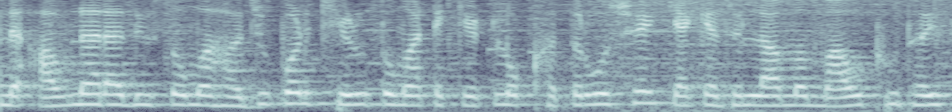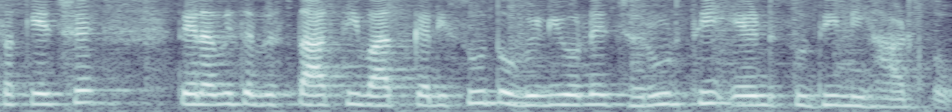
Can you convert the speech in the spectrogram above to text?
અને આવનારા દિવસોમાં હજુ પણ ખેડૂતો માટે કેટલો ખતરો છે, કયા કયા જિલ્લામાં માવઠું થઈ શકે છે તેના વિશે વિસ્તારથી વાત કરીશું તો વિડીયોને જરૂરથી એન્ડ સુધી નિહાળશો.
